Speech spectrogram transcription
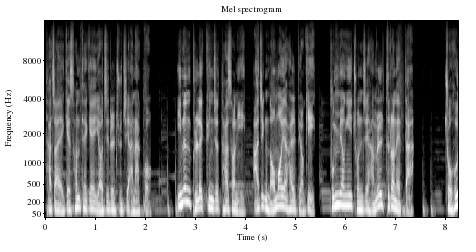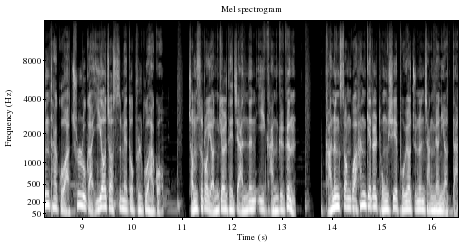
타자에게 선택의 여지를 주지 않았고 이는 블랙퀸즈 타선이 아직 넘어야 할 벽이 분명히 존재함을 드러냈다. 좋은 타구와 출루가 이어졌음에도 불구하고 점수로 연결되지 않는 이 간극은 가능성과 한계를 동시에 보여주는 장면이었다.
